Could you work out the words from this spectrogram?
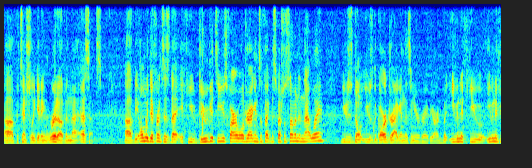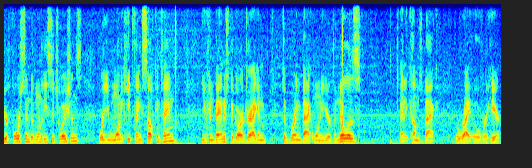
uh, potentially getting rid of in that essence. Uh, the only difference is that if you do get to use Firewall Dragon's effect to special summon in that way, you just don't use the Guard Dragon that's in your graveyard. But even if you, even if you're forced into one of these situations where you want to keep things self-contained, you can banish the Guard Dragon to bring back one of your vanillas, and it comes back right over here.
